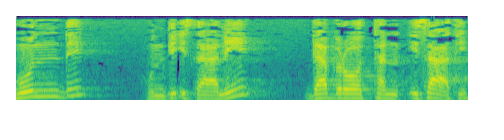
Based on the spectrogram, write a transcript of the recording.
hundi hundi isaanii gabrootan isaati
